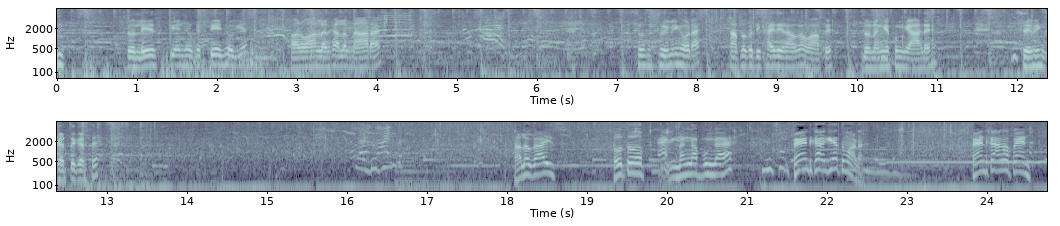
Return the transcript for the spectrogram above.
तो लेज चेंज होकर तेज हो गया और वहाँ लड़का लोग नहा रहा है। तो स्विमिंग हो रहा है। तो आप लोग को दिखाई दे रहा होगा वहाँ पे दो नंगे पुंगे आ रहे हैं। स्विमिंग करते करते। हेलो गाइस हो तो नंगा पुंगा है। पैंट कहाँ गया तुम्हारा? पैंट कहाँ गया? पैंट।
